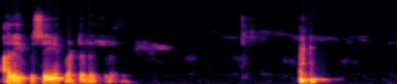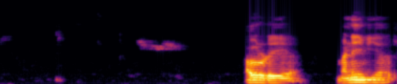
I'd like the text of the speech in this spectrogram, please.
அறிவிப்பு செய்யப்பட்டிருக்கிறது. அவருடைய மனைவியார்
